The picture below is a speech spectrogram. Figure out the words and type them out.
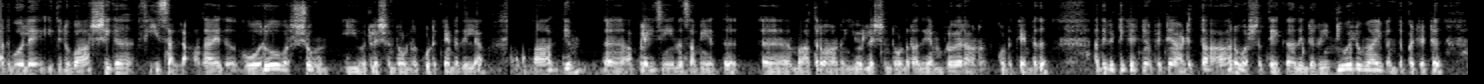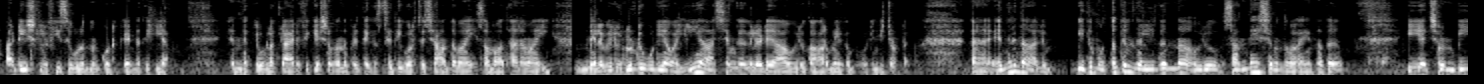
അതുപോലെ ഇതൊരു വാർഷിക ഫീസ് അല്ല അതായത് ഓരോ വർഷവും ഈ ഒരു ലക്ഷം ഡോളർ കൊടുക്കേണ്ടതില്ല. ആദ്യം അപ്ലൈ ചെയ്യുന്ന സമയത്ത് മാത്രമാണ് ഈ ഒരു ലക്ഷം ഡോളർ അത് എംപ്ലോയർ ആണ് കൊടുക്കേണ്ടത്. അത് കിട്ടിക്കഴിഞ്ഞാൽ പിന്നെ അടുത്ത ആറ് വർഷത്തേക്ക് അതിന്റെ റിന്യൂവലുമായി ബന്ധപ്പെട്ടിട്ട് അഡീഷണൽ ഫീസുകളൊന്നും കൊടുക്കേണ്ടതില്ല. എന്നൊക്കെയുള്ള ക്ലാരിഫിക്കേഷൻ വന്നപ്പോഴത്തേക്ക് സ്ഥിതി കുറച്ച് ശാന്തമായി സമാധാനമായി. നിലവിൽ ഉരുണ്ടുകൂടിയ വലിയ ആശങ്കകളുടെ ആ ഒരു കാർമേഘം ഒഴിഞ്ഞിട്ടുണ്ട് എന്നിരുന്നാലും ഇത് മൊത്തത്തിൽ നൽകുന്ന ഒരു സന്ദേശം എന്ന് പറയുന്നത് ഈ എച്ച് വൺ ബി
